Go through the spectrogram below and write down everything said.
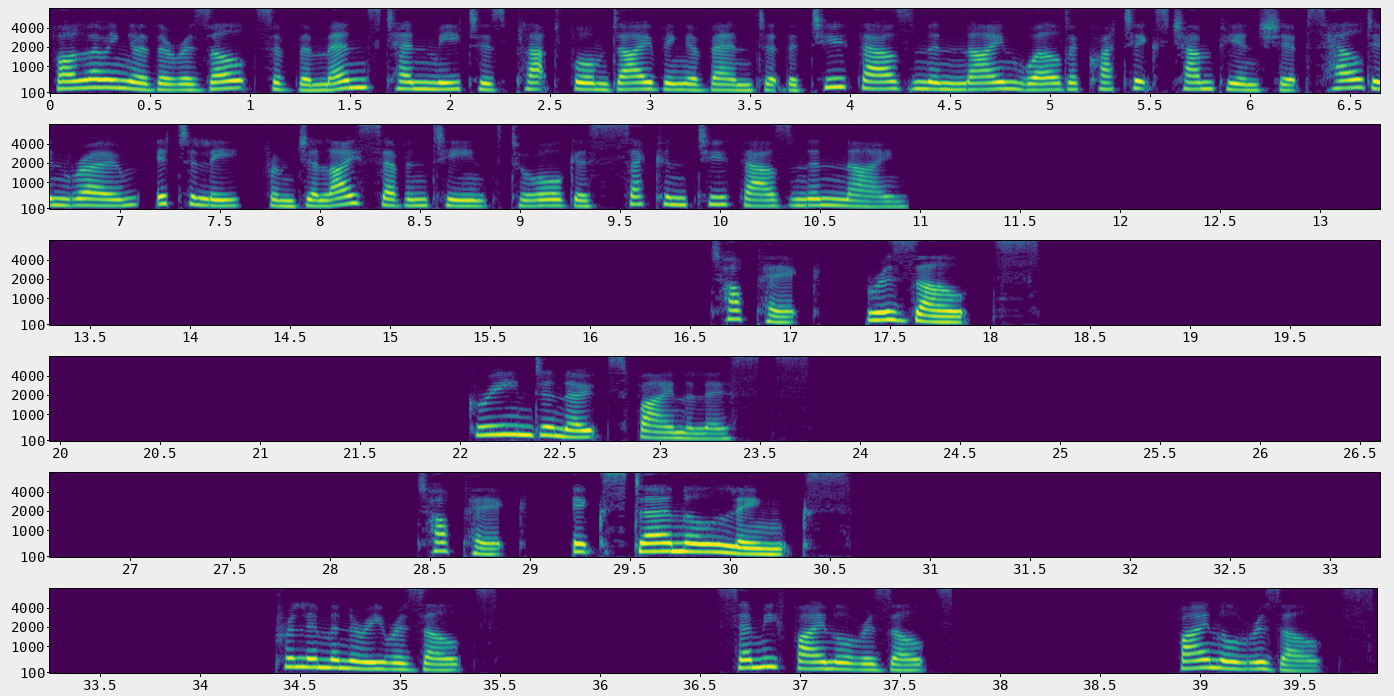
Following are the results of the men's 10 meters platform diving event at the 2009 World Aquatics Championships held in Rome, Italy, from July 17 to August 2, 2009. Topic Results Green denotes finalists. Topic External links. Preliminary results. Semi-final results. Final results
